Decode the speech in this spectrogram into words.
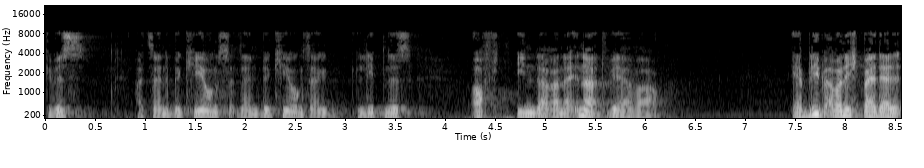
Gewiss hat seine Bekehrungs, sein Bekehrungserlebnis oft ihn daran erinnert, wer er war. Er blieb aber nicht bei der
